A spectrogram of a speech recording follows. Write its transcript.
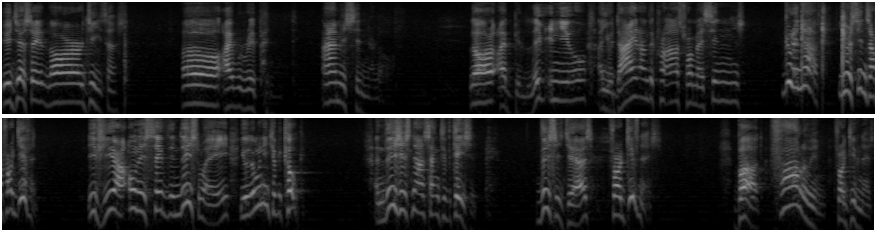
You just say, Lord Jesus, oh, I will repent. I'm a sinner, Lord. Lord, I believe in you, and you died on the cross for my sins. Good enough. Your sins are forgiven. If you are only saved in this way, you don't need to be cooked. And this is not sanctification. This is just forgiveness. But following forgiveness,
